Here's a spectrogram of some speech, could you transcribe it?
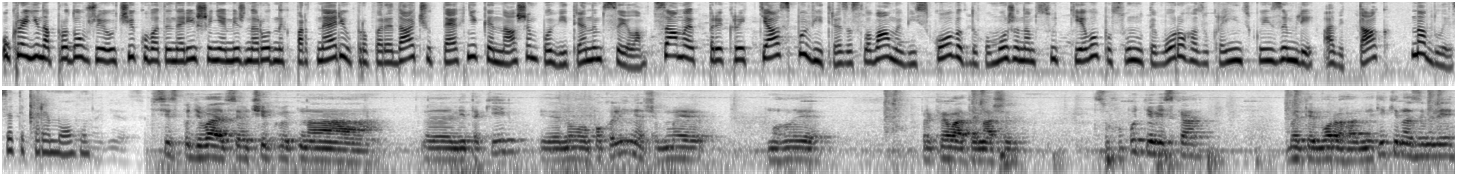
Україна продовжує очікувати на рішення міжнародних партнерів про передачу техніки нашим повітряним силам. Саме прикриття з повітря, за словами військових, допоможе нам суттєво посунути ворога з української землі, а відтак наблизити перемогу. Всі сподіваються, очікують на е, літаки е, нового покоління, щоб ми могли прикривати наші сухопутні війська, бити ворога не тільки на землі,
